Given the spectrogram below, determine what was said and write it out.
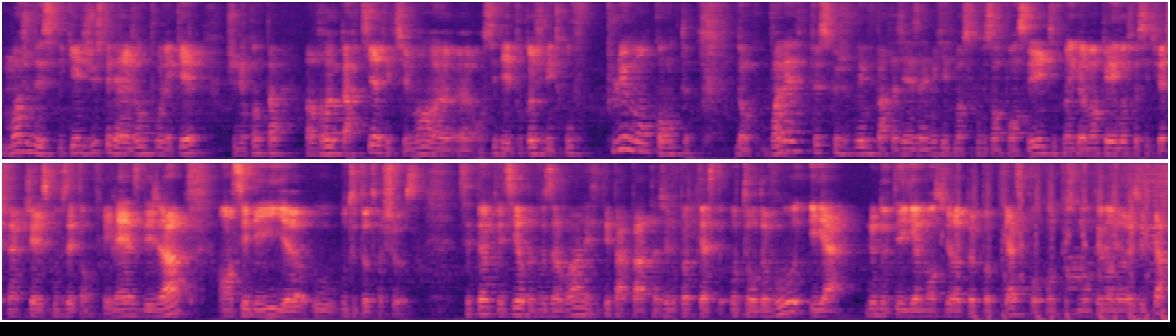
Moi, je vous expliquer juste les raisons pour lesquelles je ne compte pas repartir effectivement euh, euh, en CDI. Pourquoi je n'y trouve plus mon compte. Donc voilà un peu ce que je voulais vous partager les amis. Dites-moi ce que vous en pensez. Dites-moi également quelle est votre situation actuelle. Est-ce que vous êtes en freelance déjà, en CDI euh, ou, ou, toute autre chose? C'était un plaisir de vous avoir. N'hésitez pas à partager le podcast autour de vous et à le noter également sur Apple Podcast pour qu'on puisse monter dans les résultats.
